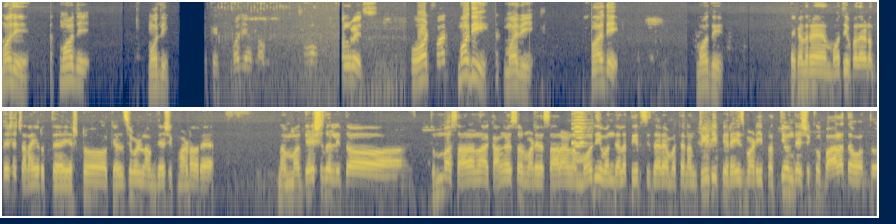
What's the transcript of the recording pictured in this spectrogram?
Modi. Modi. Modi. Modi Congress. Vote for Modi. Modi. Modi. Modi. ಯಾಕಂದ್ರೆ ಮೋದಿ ಬಂದ್ರೆ ನಮ್ಮ ದೇಶ ಚೆನ್ನಾಗಿರುತ್ತೆ. ಎಷ್ಟೋ ಕೆಲಸಗಳು ನಮ್ಮ ದೇಶಕ್ಕೆ ಮಾಡೋರೆ. ನಮ್ಮ ದೇಶದಲ್ಲಿದ್ದ ತುಂಬಾ ಸಾಲನ ಕಾಂಗ್ರೆಸ್ ಅವ್ರು ಮಾಡಿದ ಸಾಲನ ಮೋದಿ ಒಂದೆಲ್ಲ ತೀರಿಸಿದ್ದಾರೆ. ಮತ್ತೆ ನಮ್ಮ ಜಿ ಡಿ ಪಿ ರೈಸ್ ಮಾಡಿ ಪ್ರತಿಯೊಂದು ದೇಶಕ್ಕೂ ಭಾರತ ಒಂದು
